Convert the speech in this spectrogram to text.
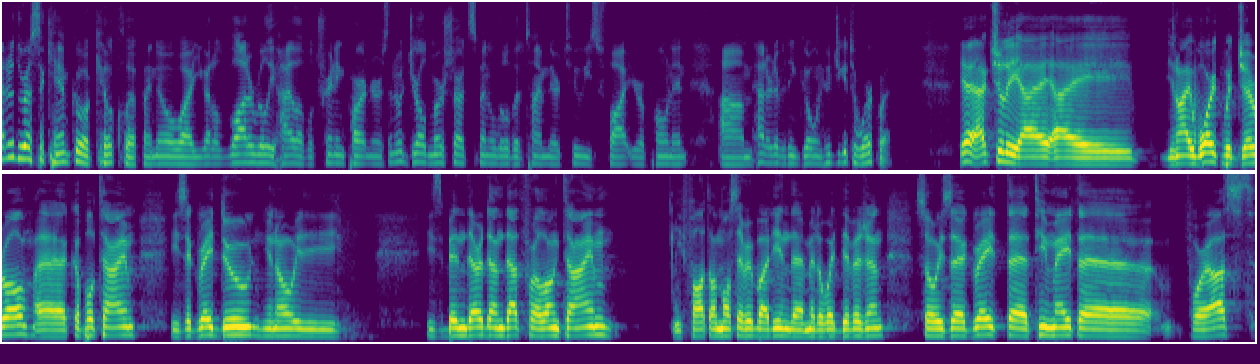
How did the rest of camp go at Kill Cliff? I know uh, you got a lot of really high-level training partners. I know Gerald Meerschaert spent a little bit of time there too. He's fought your opponent. Um, how did everything go, and who'd you get to work with? Yeah, actually, I, I you know, I worked with Gerald uh, a couple times. He's a great dude. You know, he he's been there, done that for a long time. He fought almost everybody in the middleweight division, so he's a great uh, teammate uh, for us.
